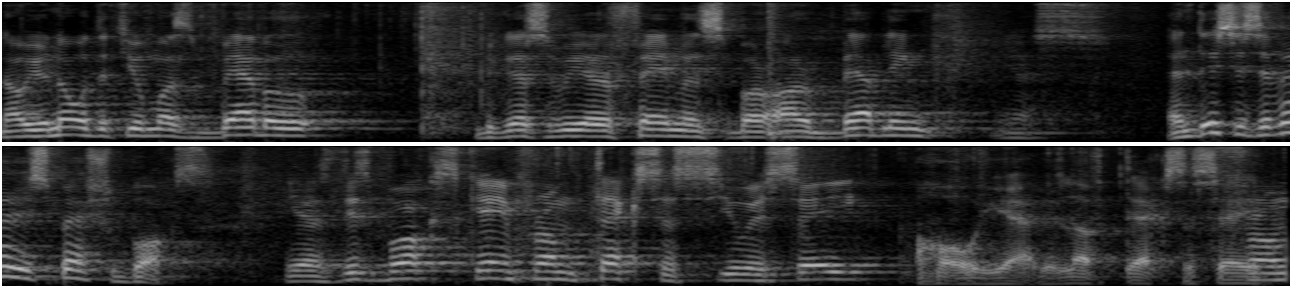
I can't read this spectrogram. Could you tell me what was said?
Now, you know that you must babble because we are famous for our babbling, Yes. and this is a very special box. Yes, this box came from Texas, USA, Oh, yeah, we love Texas, eh? from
